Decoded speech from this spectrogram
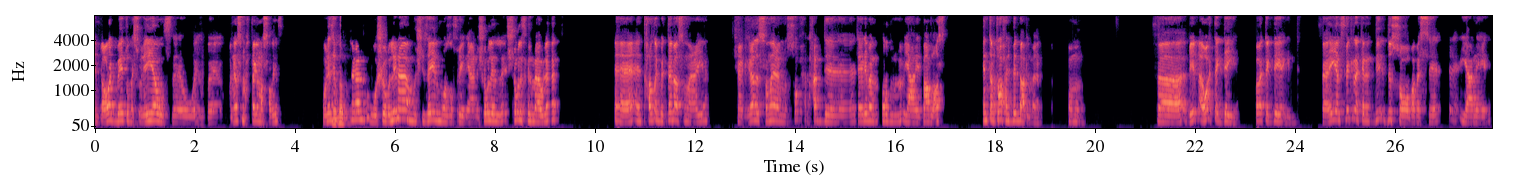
انت وراك بيت ومسؤولية وف- و- و- وناس محتاجة مصاريف. ولازم بالظبط. تشتغل وشغلنا مش زي الموظفين. يعني شغل ال- الشغل في المقاولات آه انت حضرتك بتتابع صناعيه شغال الصنايعي من الصبح لحد آه، تقريبا قرب الم- يعني بعد العصر. انت بتروح البيت بعد المغرب عموما. فبيبقى وقتك ضيق وقتك ضيق جدا. فهي الفكرة كانت دي, دي الصعوبة. بس آه، يعني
